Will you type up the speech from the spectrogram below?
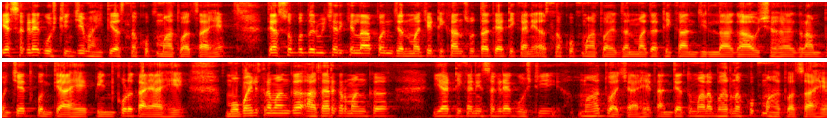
या सगळ्या गोष्टींची माहिती असणं खूप महत्त्वाचं आहे. त्यासोबत जर विचार केला आपण जन्माचे ठिकाणसुद्धा त्या ठिकाणी असणं खूप महत्त्वाचं आहे. जन्माचं ठिकाण जिल्हा गाव शहर ग्रामपंचायत कोणते आहे पिनकोड काय आहे मोबाईल क्रमांक आधार क्रमांक या ठिकाणी सगळ्या गोष्टी महत्त्वाच्या आहेत आणि त्या तुम्हाला भरणं खूप महत्त्वाचं आहे.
